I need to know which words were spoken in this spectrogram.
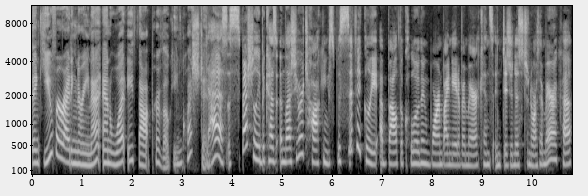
Thank you for writing, Narina, and what a thought provoking question. Yes, especially because unless you are talking specifically about the clothing worn by Native Americans indigenous to North America,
